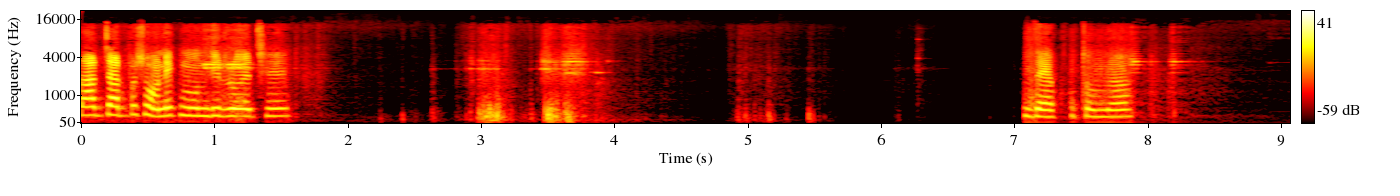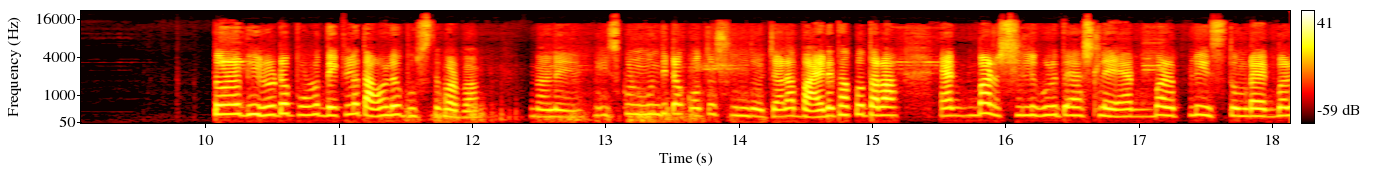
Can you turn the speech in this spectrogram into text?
তার চারপাশে অনেক মন্দির রয়েছে। দেখো তোমরা। তোমরা ভিডিওটা পুরো দেখলে তাহলে বুঝতে পারবা। মানে ইস্কন মন্দিরটা কত সুন্দর। যারা বাইরে থাকো, তারা একবার শিলিগুড়িতে আসলে একবার প্লিজ তোমরা একবার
